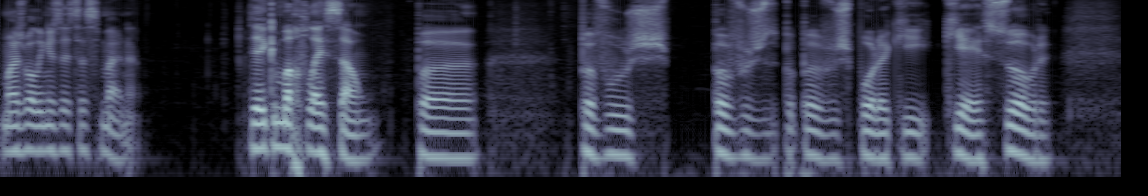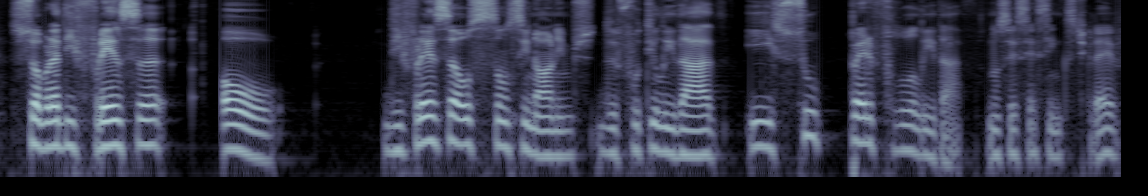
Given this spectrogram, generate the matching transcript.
mais bolinhas desta semana. Tenho aqui uma reflexão para para vos, para vos, para vos pôr aqui, que é sobre, sobre a diferença ou diferença ou se são sinónimos de futilidade e superflualidade. Não sei se é assim que se escreve.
